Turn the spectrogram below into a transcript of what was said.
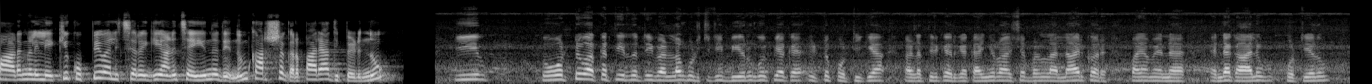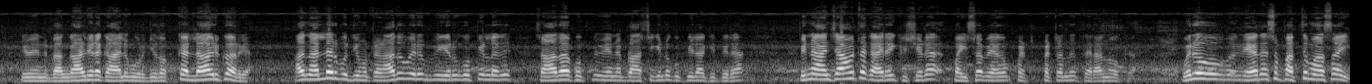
പാടങ്ങളിലേക്ക് കുപ്പി വലിച്ചെറിയുകയാണ് ചെയ്യുന്നതെന്നും കർഷകർ പരാതിപ്പെടുന്നു. ഈ തോട്ട് വക്കത്തിരുന്നിട്ട് ഈ വെള്ളം കുടിച്ചിട്ട് ഈ ബീറും കുപ്പിയൊക്കെ ഇട്ട് പൊട്ടിക്കുക വെള്ളത്തിൽ കയറുക കഴിഞ്ഞ പ്രാവശ്യം വെള്ളം എല്ലാവർക്കും പിന്നെ എന്റെ കാൽ പൊട്ടിയതും പിന്നെ ബംഗാളിയുടെ കാൽ മുറിഞ്ഞതൊക്കെ എല്ലാവർക്കും അറിയാം. അത് നല്ലൊരു ബുദ്ധിമുട്ടാണ്. അത് ഒരു വീറും കുപ്പിയുള്ളത് സാധാ കുപ്പി പിന്നെ പ്ലാസ്റ്റിക്കിന്റെ കുപ്പിയിലാക്കി തരാം. പിന്നെ അഞ്ചാമത്തെ കാര്യം കൃഷിയുടെ പൈസ വേഗം പെട്ടെന്ന് തരാൻ നോക്കുക. ഒരു ഏകദേശം പത്ത് മാസമായി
